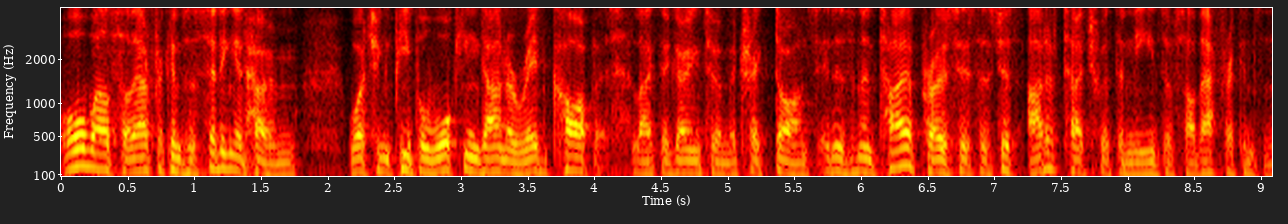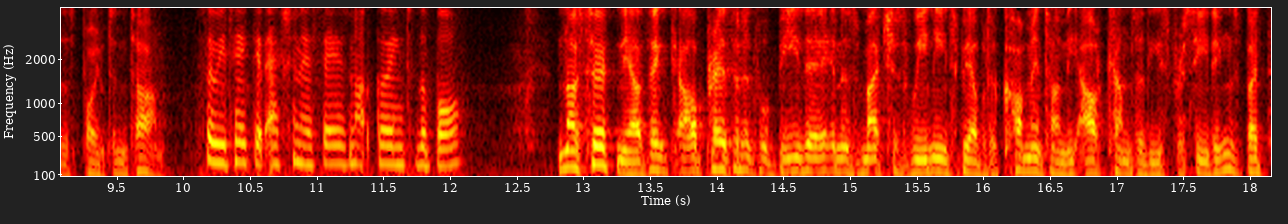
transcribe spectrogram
All while South Africans are sitting at home watching people walking down a red carpet like they're going to a matric dance. It is an entire process that's just out of touch with the needs of South Africans at this point in time. So we take it Action SA is not going to the ball? No, certainly. I think our president will be there in as much as we need to be able to comment on the outcomes of these proceedings. But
